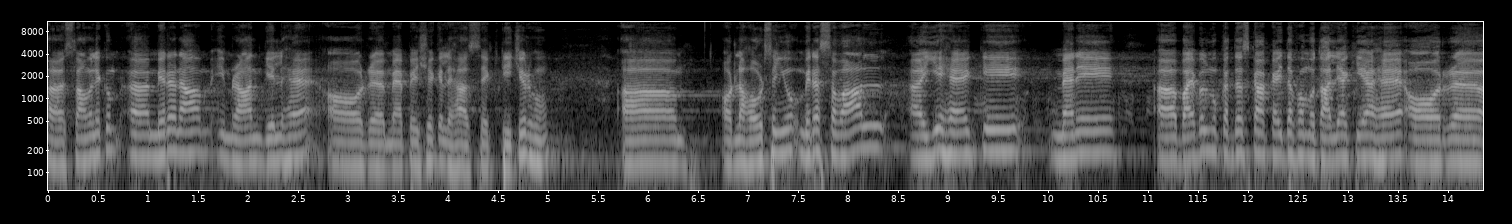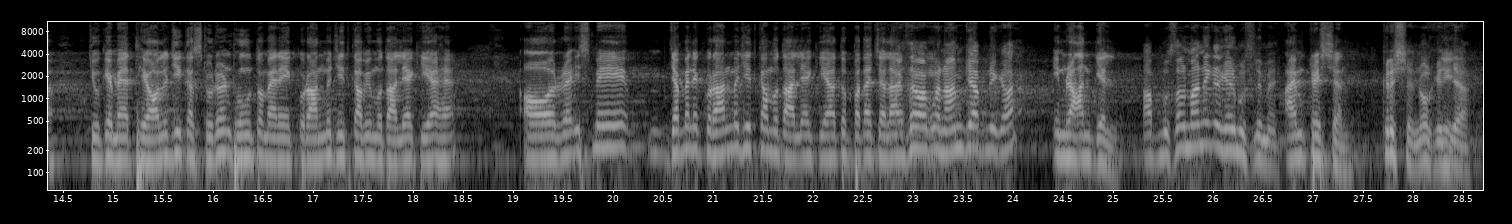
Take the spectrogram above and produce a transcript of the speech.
वालेकुम। मेरा नाम इमरान गिल है और मैं पेशे के लिहाज से एक टीचर हूँ। और लाहौर से ही हूँ। मेरा सवाल ये है कि मैंने बाइबल मुकद्दस का कई दफ़ा मुतालिया किया है और क्योंकि मैं थियोलॉजी का स्टूडेंट हूँ तो मैंने कुरान मजीद का भी मुतालिया किया है। और इसमें जब मैंने कुरान मजीद का मुतालिया किया तो पता चला आपका नाम क्या आपने कहा? इमरान गिल। आप मुसलमान है कि गैर मुस्लिम है? I am Christian. Christian okay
